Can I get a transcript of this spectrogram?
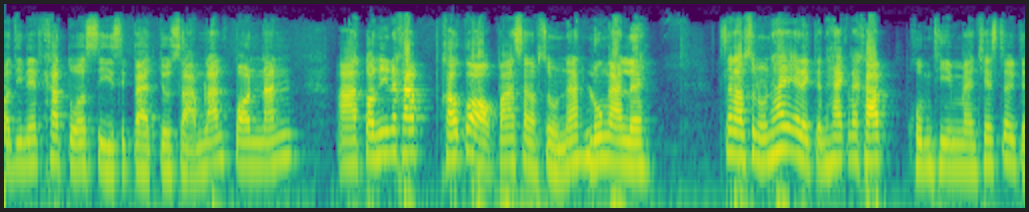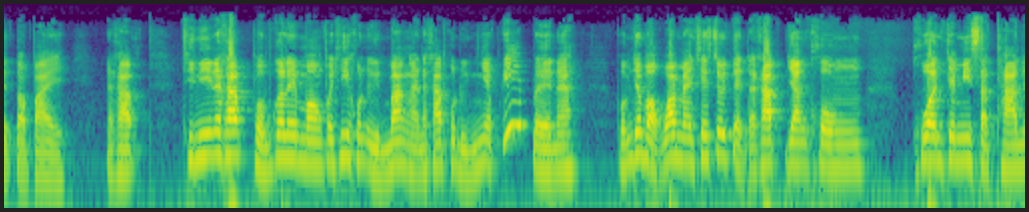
มาติเนสค่าตัว 48.3 ล้านปอนด์นั้นอ่าตอนนี้นะครับเขาก็ออกมาสนับสนุนนะ รู้งานเลย สนับสนุนให้เอเล็กเทนแฮกนะครับ คุมทีมแมนเชสเตอร์ยูไนเต็ดต่อไปนะครับ ทีนี้นะครับผมก็เลยมองไปที่คนอื่นบ้างนะครับ คนอื่นเงียบกริบเลยนะ ผมจะบอกว่าแมนเชสเตอร์ยูไนเต็ดนะครับยังคงควรจะมีศรัทธาใน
